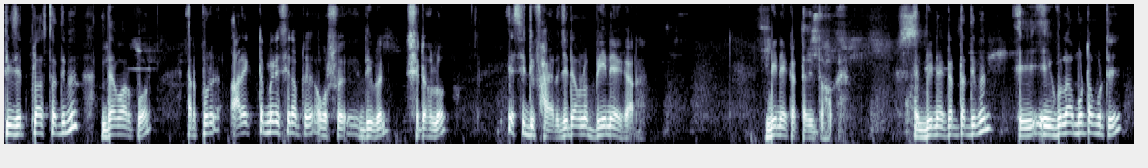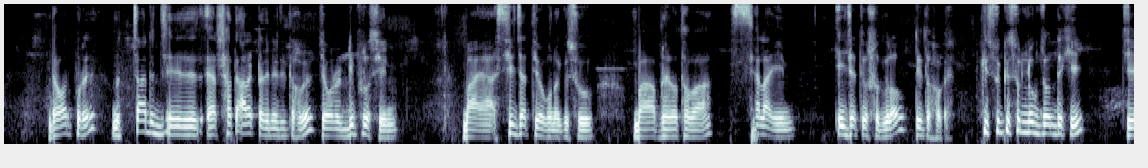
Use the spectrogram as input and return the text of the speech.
টিজেড প্লাসটা দিবেন, দেওয়ার পর তারপরে আরেকটা মেডিসিন আপনি অবশ্যই দিবেন, সেটা হলো অ্যাসিডিফায়ার যেটা আমরা ভিনেগার ভিনেগারটা দিতে হবে। ভিনেগারটা দিবেন, এই, এইগুলা মোটামুটি দেওয়ার পরে চার এর সাথে আরেকটা জিনিস দিতে হবে, যেমন ডিপ্রোসিন বা সি জাতীয় কোনো কিছু, বা আপনার অথবা স্যালাইন এই জাতীয় ওষুধগুলোও দিতে হবে। কিছু কিছু লোকজন দেখি যে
